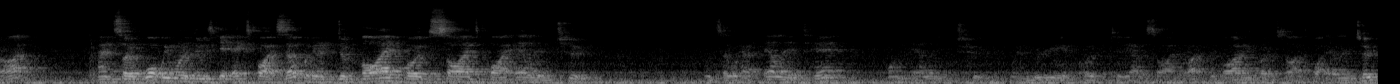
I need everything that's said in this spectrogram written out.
all right? And so what we want to do is get x by itself, we're going to divide both sides by ln2. And so we'll have ln10 on ln2. We're moving it over to the other side, right? Dividing both sides by ln2.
